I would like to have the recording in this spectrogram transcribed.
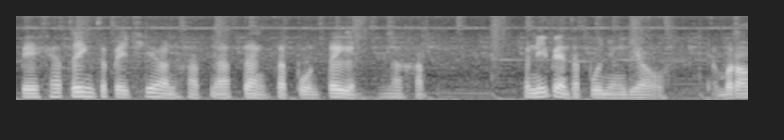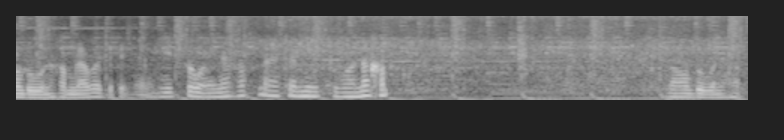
เบคแคตติ้งสเปเชียลนะครับนะแต่งตะปูนตื่นนะครับตัวนี้เป็นตะปูนอย่างเดียวเดี๋ยวมาลองดูนะครับนะว่าจะเป็นยังไงมีตัวนะครับ น่าจะมีตัวนะครับ ลองดูนะครับ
